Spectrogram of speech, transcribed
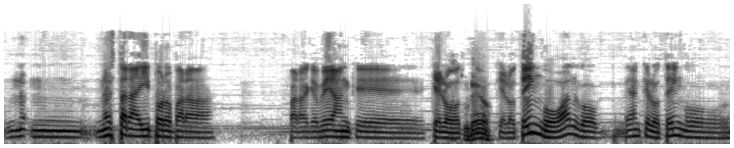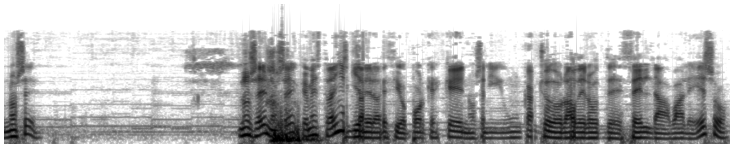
no, mm, no estar ahí por, para, para que vean que, que, lo, Tureo. que lo tengo o algo, vean que lo tengo, no sé. No sé, no sé, que me extraña quiera precio, porque es que, no sé, ni un cacho dorado de los de Zelda vale eso.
